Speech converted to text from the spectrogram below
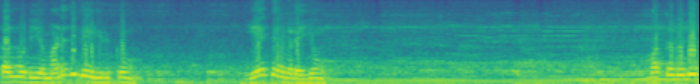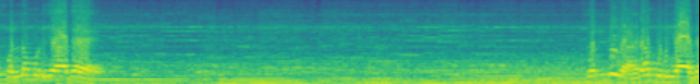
தன்னுடைய மனதிலே இருக்கும் ஏக்கங்களையும் மற்றவர்கள் சொல்ல முடியாத சொல்லி அட முடியாத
